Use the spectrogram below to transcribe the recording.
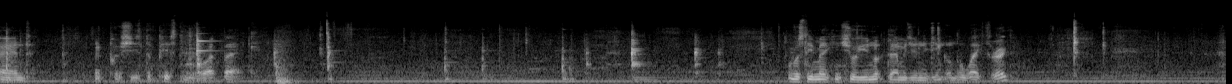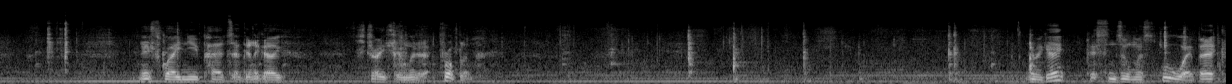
And it pushes the piston right back. Obviously making sure you're not damaging anything on the way through. This way new pads are going to go straight in without problem. There we go, piston's almost all the way back.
